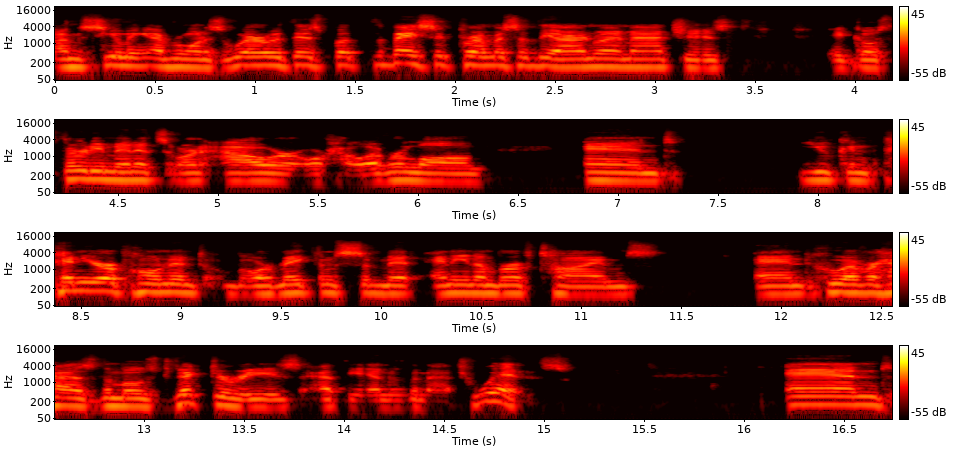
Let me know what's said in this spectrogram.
I'm assuming everyone is aware with this, but the basic premise of the Iron Man match is it goes 30 minutes or an hour or however long, and you can pin your opponent or make them submit any number of times, and whoever has the most victories at the end of the match wins. And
